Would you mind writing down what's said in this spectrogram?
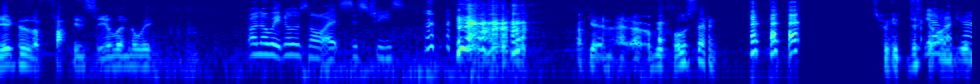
See it because there's a fucking sail in the way. Oh no, wait, no, there's not. It's just trees. Okay, and, uh, are we close then? so we could just get Yeah, on but here.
